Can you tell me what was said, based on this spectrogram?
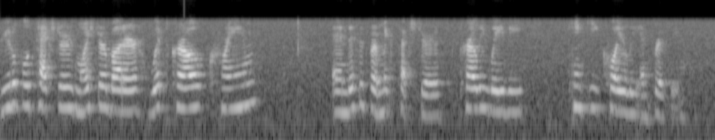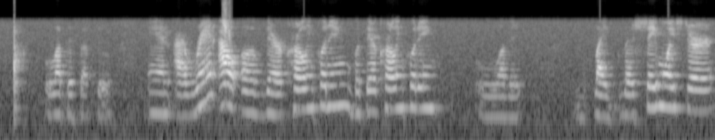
beautiful textures moisture butter whipped curl cream, and this is for mixed textures: curly, wavy, kinky, coily, and frizzy. Love this stuff too and I ran out of their curling pudding, but their curling pudding, love it. Like the Shea Moisture,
